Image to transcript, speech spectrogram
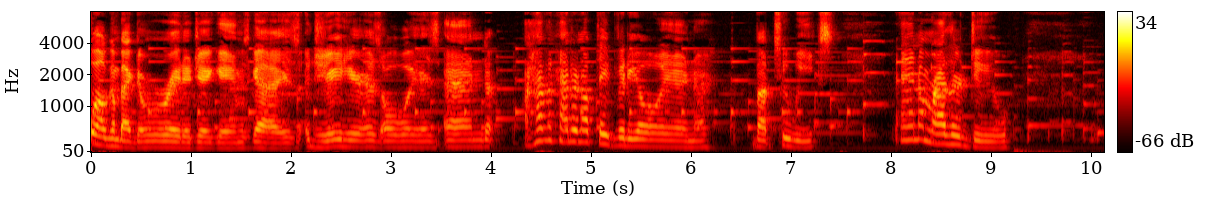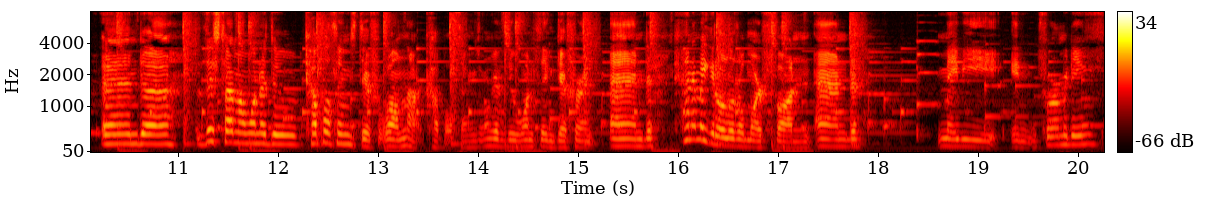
Welcome back to Rated Jay Games, guys. Jay here as always, and I haven't had an update video in about two weeks, and I'm rather due. And uh, this time I want to do a couple things different. Well, not a couple things. I'm going to do one thing different and kind of make it a little more fun and maybe informative.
